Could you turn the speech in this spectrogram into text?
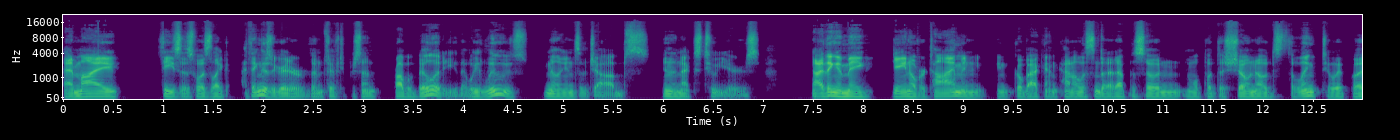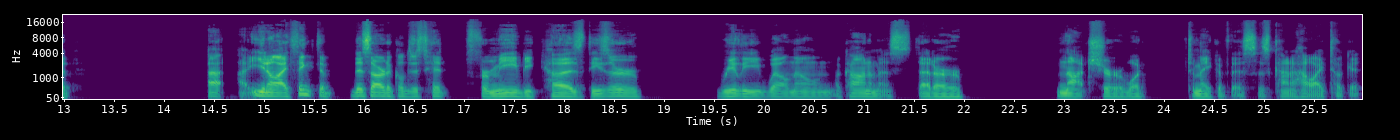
And my thesis was like, I think there's a greater than 50% probability that we lose millions of jobs in the next two years. Now, I think it may gain over time. And you can go back and kind of listen to that episode, and, we'll put the show notes, the link to it. But uh, you know, I think that this article just hit for me because these are really well-known economists that are not sure what to make of this. Is kind of how I took it,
